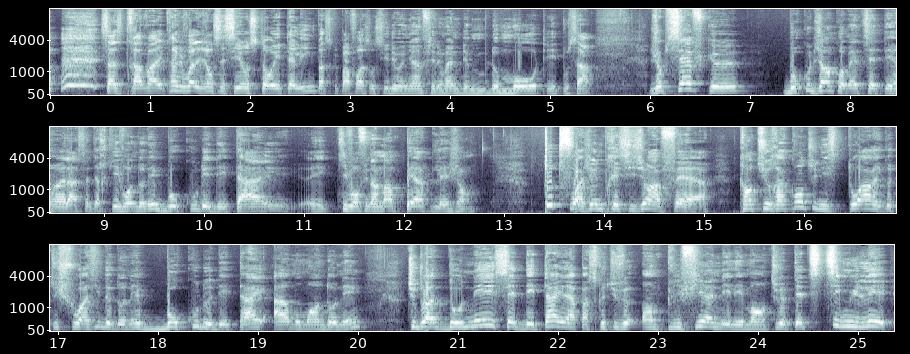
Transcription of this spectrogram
ça se travaille. Quand je vois les gens s'essayer au storytelling, parce que parfois c'est aussi devenu un phénomène de, de mode et tout ça, j'observe que beaucoup de gens commettent cette erreur-là. C'est-à-dire qu'ils vont donner beaucoup de détails et qui vont finalement perdre les gens. Toutefois, j'ai une précision à faire. Quand tu racontes une histoire et que tu choisis de donner beaucoup de détails à un moment donné, tu dois donner ces détails-là parce que tu veux amplifier un élément, tu veux peut-être stimuler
